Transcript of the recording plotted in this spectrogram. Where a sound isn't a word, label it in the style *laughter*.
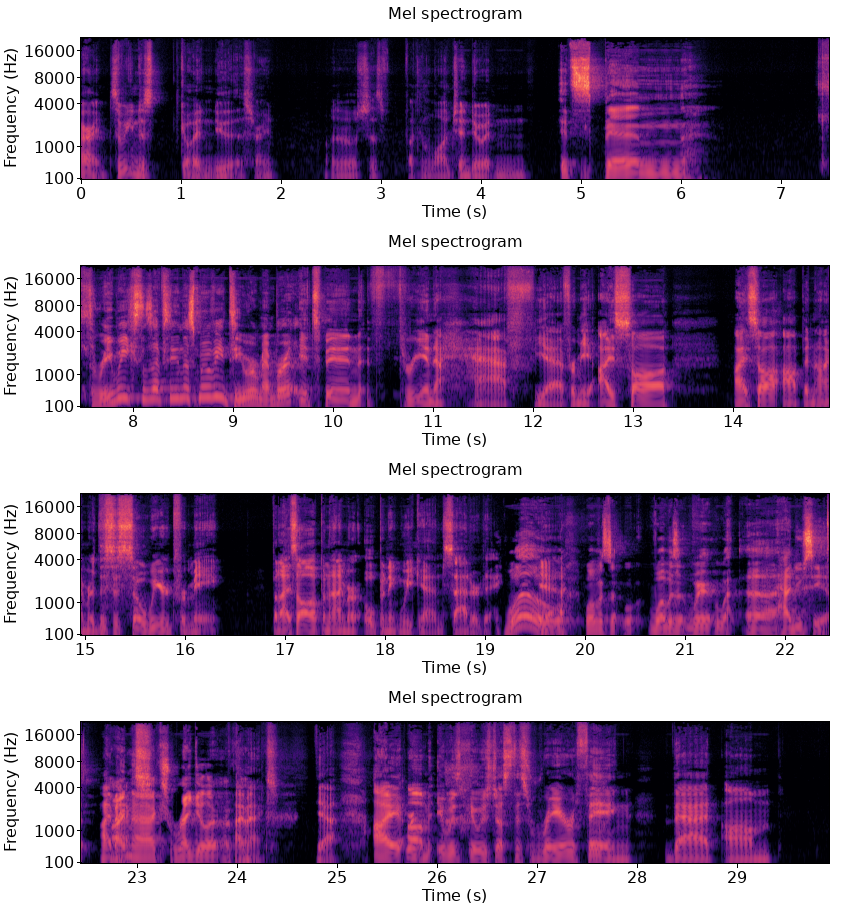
All right, so we can just go ahead and do this, right? Let's just fucking launch into it and It's been three weeks since I've seen this movie. Do you remember it? It's been three and a half. Yeah, for me. I saw I saw Oppenheimer. This is so weird for me. But I saw Oppenheimer opening weekend Saturday. Whoa! Yeah. What was it? What was it? Where? Uh, how'd you see it? IMAX. regular. Okay. IMAX. Yeah. I um it was it was just this rare thing that um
